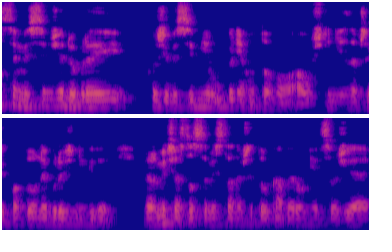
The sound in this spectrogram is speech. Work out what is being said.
si myslím, že dobrý jako, že by si měl úplně hotovo a už ti nic nepřekvapilo, nebudeš nikdy. Velmi často se mi stane před tou kamerou něco, že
